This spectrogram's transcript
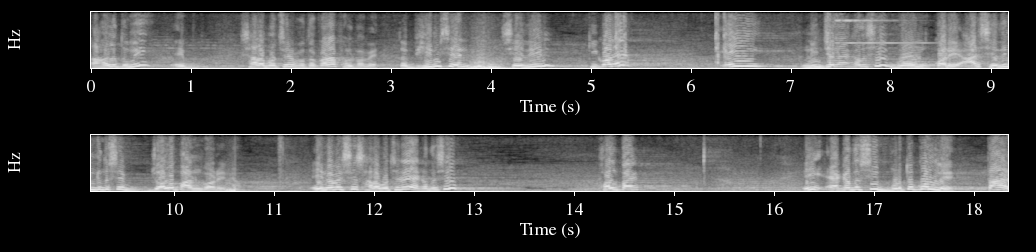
তাহলে তুমি এই সারা বছর ব্রত করার ফল পাবে। তো ভীমসেন সেদিন কি করে? এই নির্জলা একাদশী গ্রহণ করে। আর সেদিন কিন্তু সে জলও পান করে না। এইভাবে সে সারা বছরে একাদশী ফল পায়। এই একাদশী ব্রত করলে তার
